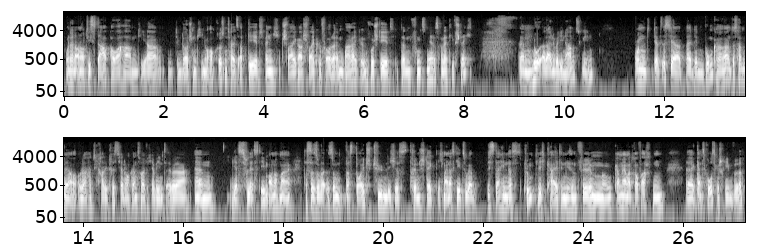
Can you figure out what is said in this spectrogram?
und dann auch noch die Star Power haben, die ja dem deutschen Kino auch größtenteils abgeht. Wenn ich Schweiger, Schweighöfer oder im Barek irgendwo steht, dann funktioniert das relativ schlecht. Ähm, nur allein über die Namen zu gehen. Und jetzt ist ja bei dem Bunker, das haben wir ja, oder hat gerade Christian auch ganz häufig erwähnt, oder ähm, jetzt zuletzt eben auch nochmal, dass da so, so was Deutschtümliches drinsteckt. Ich meine, das geht sogar bis dahin, dass Pünktlichkeit in diesem Film, man kann man ja mal drauf achten, äh, ganz groß geschrieben wird.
